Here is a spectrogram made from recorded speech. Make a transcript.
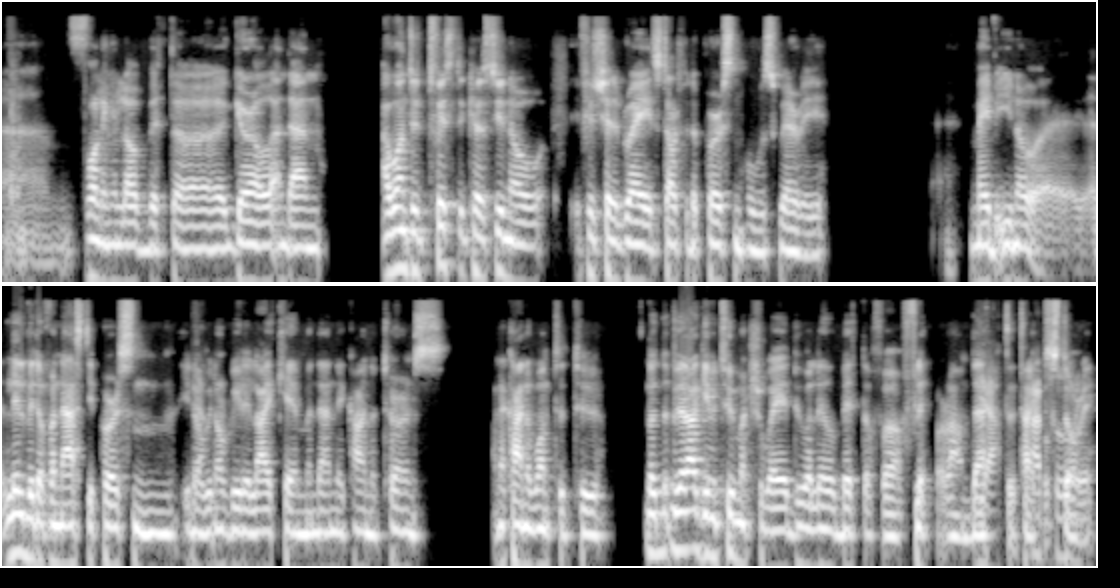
um, falling in love with the girl. And then i want to twist it because you know if you shade of gray it starts with a person who was very maybe you know a little bit of a nasty person you know Yeah. we don't really like him and then it kind of turns and i kind of wanted to without giving too much away do a little bit of a flip around that type absolutely. of story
